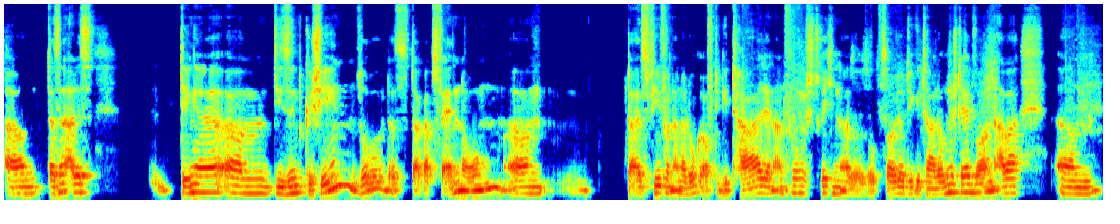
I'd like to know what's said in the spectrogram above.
Ähm, das sind alles Dinge, ähm, die sind geschehen, so, das, da gab es Veränderungen. Ähm, da ist viel von analog auf digital in Anführungsstrichen, also so pseudo-digital umgestellt worden. Aber ähm,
